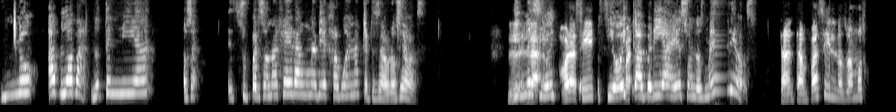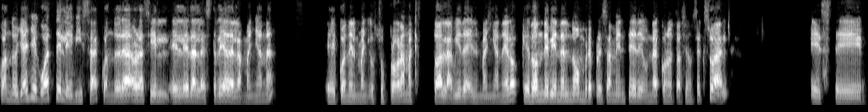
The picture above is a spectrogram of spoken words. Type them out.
no hablaba, no tenía, o sea, su personaje era una vieja buena que te sabroseabas. Dime la, si hoy, ahora sí, si hoy cabría eso en los medios. Tan, tan fácil nos vamos cuando ya llegó a Televisa, cuando era, ahora sí, él, él era la estrella de la mañana, eh, con el su programa que toda la vida, El Mañanero, que donde viene el nombre precisamente de una connotación sexual, este,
